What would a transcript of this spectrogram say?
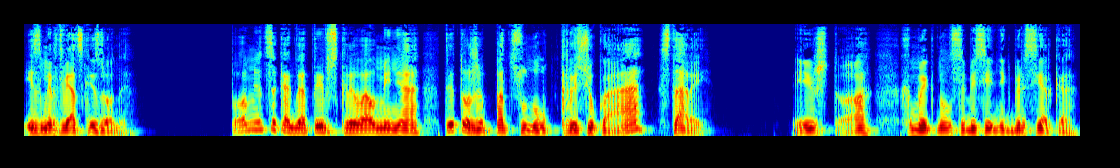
из мертвяцкой зоны. Помнится, когда ты вскрывал меня, ты тоже подсунул крысюка, а, старый? И что? хмыкнул собеседник берсерка.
